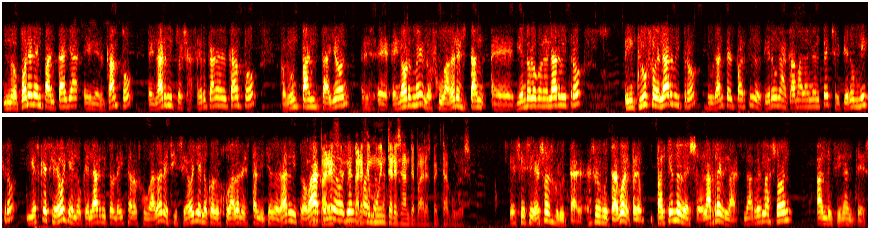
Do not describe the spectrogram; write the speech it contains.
lo ponen en pantalla en el campo, el árbitro se acerca en el campo con un pantallón eh, eh, enorme, los jugadores están eh, viéndolo con el árbitro, incluso el árbitro durante el partido tiene una cámara en el pecho y tiene un micro, y es que se oye lo que el árbitro le dice a los jugadores y se oye lo que los jugadores están diciendo al árbitro. Va, Me parece, tío, me parece muy interesante para el espectáculo eso. Sí, sí, sí, eso es brutal, eso es brutal. Bueno, pero partiendo de eso, las reglas, las reglas son alucinantes.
